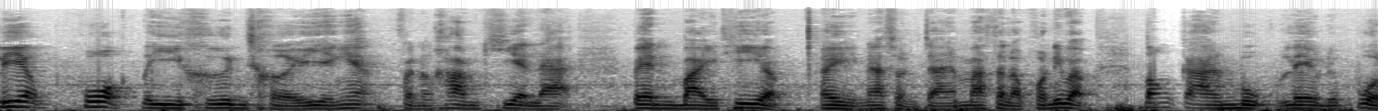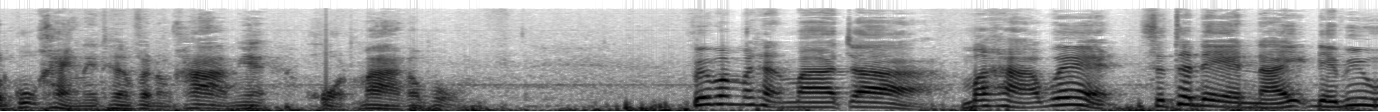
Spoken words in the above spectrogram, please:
เรียกพวกตีคืนเฉยอย่างเงี้ยฝั่งตรงข้ามเครียดแล้วเป็นใบที่แบบเฮ้ยน่าสนใจมากสำหรับคนที่แบบต้องการบุกเร็วหรือป่วนคู่แข่งใน turn ฝั่งตรงข้ามเนี่ยโหดมากครับผม เวทมนต์ใบถัดมาจ้ามหาเวท Saturday Night Devil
